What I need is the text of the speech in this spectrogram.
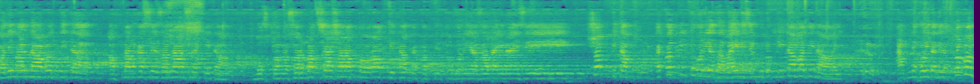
কলিমার দাওয়াত দিতা, আপনার কাছে জানা আছে কিতাব মুক্ত নসর বাদশাহ সারা তরাত কিতাব একত্রিত করিয়া জ্বালাই নাইছি। সব কিতাব একত্রিত করিয়া জ্বালাই নিছে কোনো কিতাব আদি নাই। আপনি কইতা দিলেন তখন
